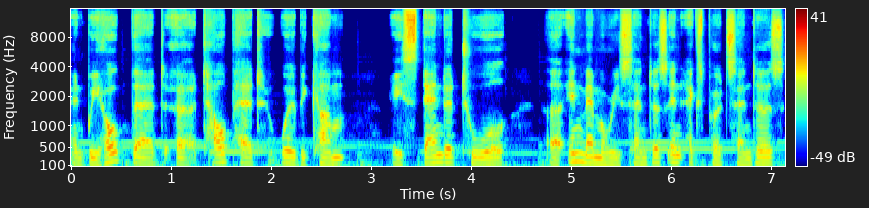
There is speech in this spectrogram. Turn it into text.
And we hope that uh, Tau PET will become a standard tool uh, in memory centers, in expert centers,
